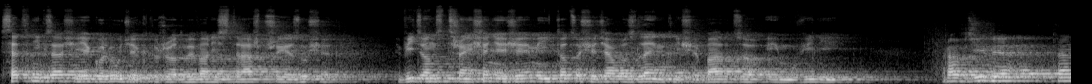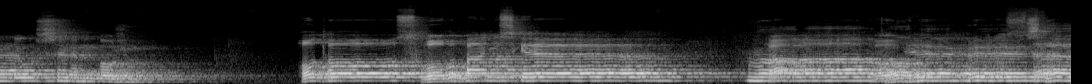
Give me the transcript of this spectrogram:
Setnik zaś i jego ludzie, którzy odbywali straż przy Jezusie, widząc trzęsienie ziemi i to, co się działo, zlękli się bardzo i mówili, Prawdziwie ten był Synem Bożym. Oto słowo Pańskie. Chwała Tobie, Chryste.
